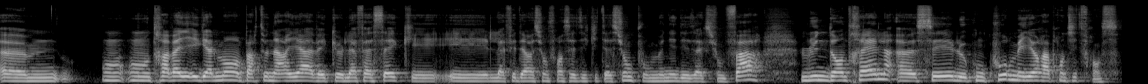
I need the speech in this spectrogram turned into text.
Euh, on, travaille également en partenariat avec la FASEC et, la Fédération française d'équitation pour mener des actions phares. L'une d'entre elles, c'est le concours Meilleur apprenti de France.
